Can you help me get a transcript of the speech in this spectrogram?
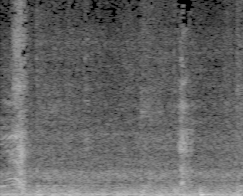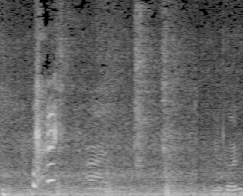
Yeah. Alright. You recording?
